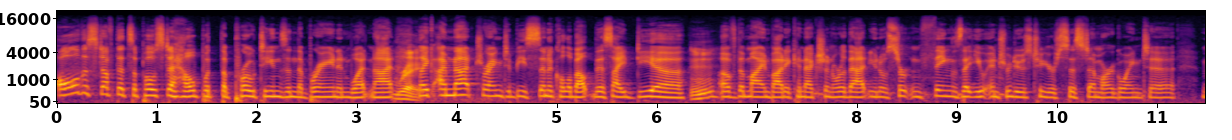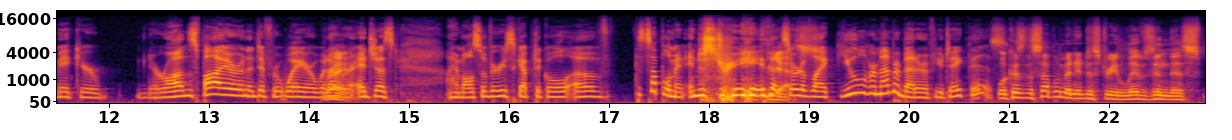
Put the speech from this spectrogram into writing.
all the stuff that's supposed to help with the proteins in the brain and whatnot. Right. Like I'm not trying to be cynical about this idea Mm-hmm. of the mind body connection or that you know certain things that you introduce to your system are going to make your neurons fire in a different way or whatever. Right. It just I'm also very skeptical of the supplement industry that's sort of like you'll remember better if you take this. Well, because the supplement industry lives in this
